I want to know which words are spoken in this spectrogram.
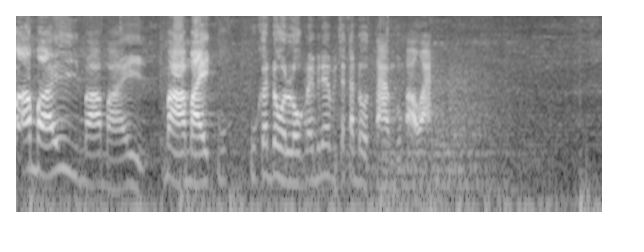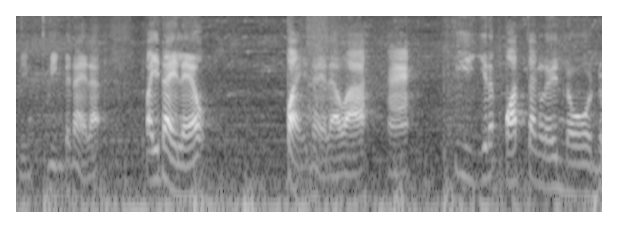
มาไหมมาไหมมาไหมกูกูกระโดดลงเลยไม่ได้มันจะกระโดดตามกูเปล่าวะวิ่งวิ่งไปไหนแล้วไปไหนแล้วไปไหนแล้ววะฮะที่ยีนป๊อตจังเลยโนโน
